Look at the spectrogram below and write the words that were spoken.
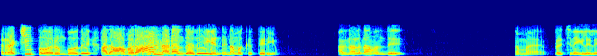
ரட்சிப்பு வரும்போது அது அவரால் நடந்தது என்று நமக்கு தெரியும். அதனாலதான் வந்து நம்ம பிரச்சனைகளில்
